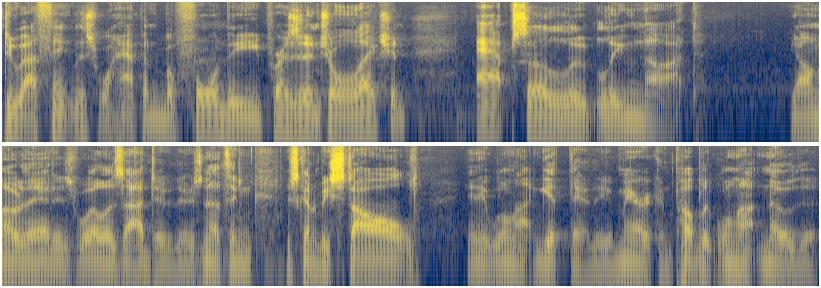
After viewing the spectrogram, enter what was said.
Do I think this will happen before the presidential election? Absolutely not. Y'all know that as well as I do. There's nothing that's going to be stalled, and it will not get there. The American public will not know the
